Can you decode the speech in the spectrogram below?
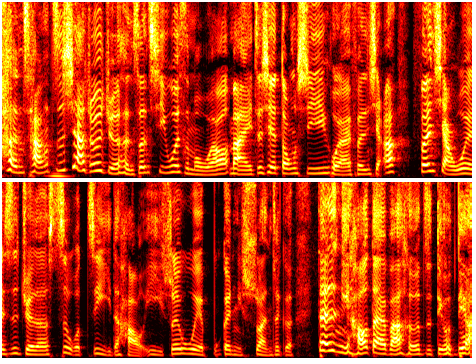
很长之下就会觉得很生气，为什么我要买这些东西回来分享啊？分享我也是觉得是我自己的好意，所以我也不跟你算这个。但是你好歹把盒子丢掉。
